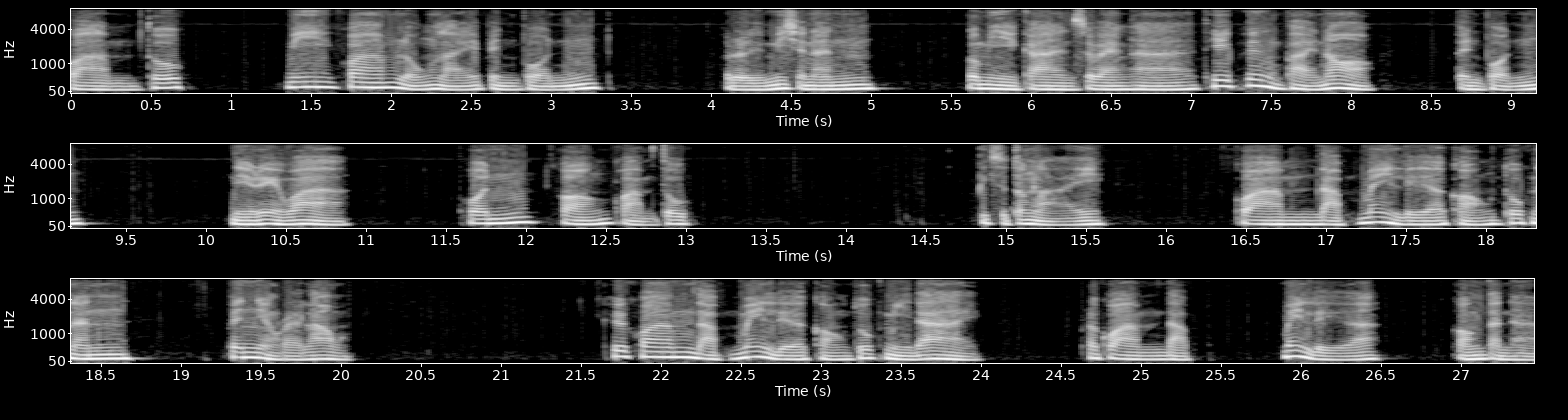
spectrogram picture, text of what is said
ความทุกข์มีความหลงไหลเป็นผล หรือมิฉะนั้น ก็มีการแสวงหาที่พึ่งภายนอกเป็นผล นี่เรียกว่า ผลของความทุกข์ภิกษุทั้งหลาย ความดับไม่เหลือของทุกนั้น เป็นอย่างไรเล่า คือความดับไม่เหลือของทุกมีได้เพราะความดับไม่เหลือของตัณหา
